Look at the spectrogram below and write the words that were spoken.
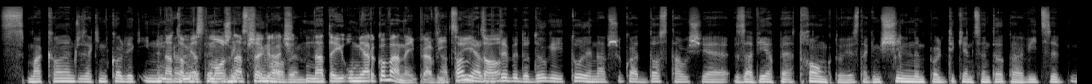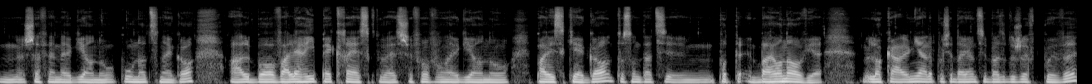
z Macronem czy z jakimkolwiek innym Natomiast można przegrać na tej umiarkowanej prawicy. Natomiast to... gdyby do drugiej tury na przykład dostał się Xavier Bertrand, który jest takim silnym politykiem centroprawicy, szefem regionu północnego, albo Valérie Pécresse, która jest szefową regionu paryskiego, to są tacy baronowie lokalni, ale posiadający bardzo duże wpływy,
